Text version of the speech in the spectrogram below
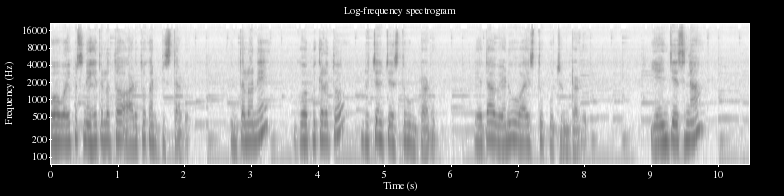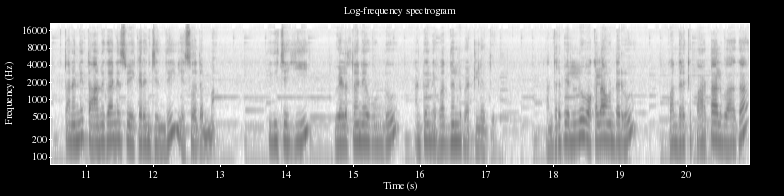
ఓవైపు స్నేహితులతో ఆడుతూ కనిపిస్తాడు. ఇంతలోనే గోపికలతో నృత్యం చేస్తూ ఉంటాడు. లేదా వేణువు వాయిస్తూ కూర్చుంటాడు. ఏం చేసినా తనని తానుగానే స్వీకరించింది యశోదమ్మ. ఇది చెయ్యి వీళ్ళతోనే ఉండు అంటూ నిబంధనలు పెట్టలేదు. అందరి పిల్లలు ఒకలా ఉండరు. కొందరికి పాఠాలు బాగా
